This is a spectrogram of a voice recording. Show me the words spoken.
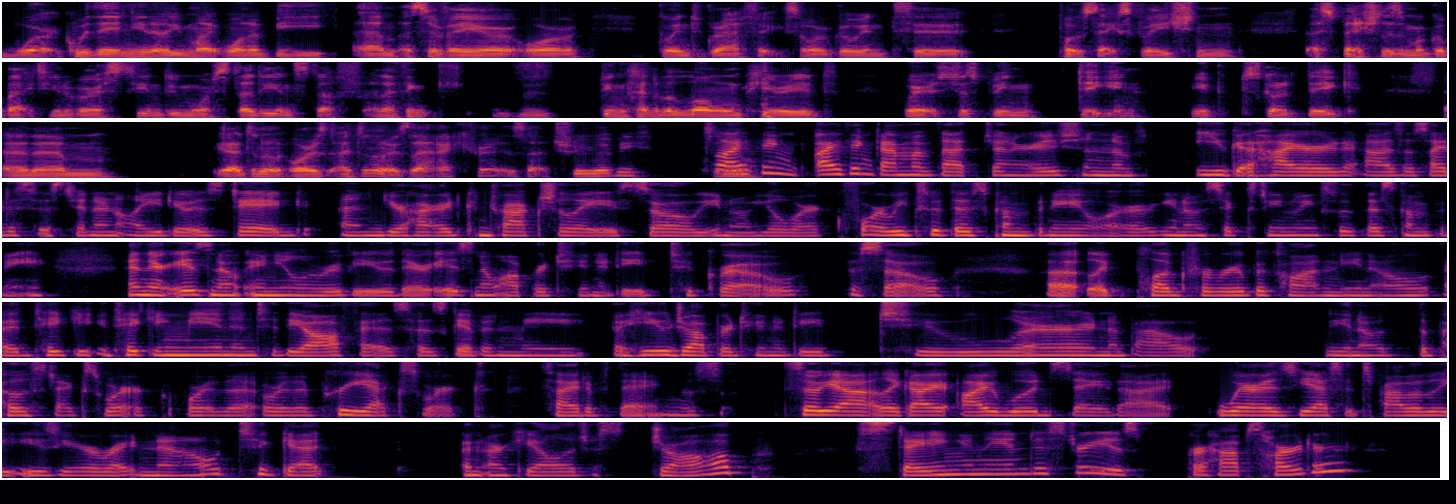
work within. You know, you might want to be um, a surveyor or go into graphics or go into post excavation a specialism or go back to university and do more study and stuff. And I think there's been kind of a long period where it's just been digging. You just got to dig. And um, yeah, I don't know. Or is, I don't know. Is that accurate? Is that true? Maybe. Well, I think I think I'm of that generation of you get hired as a site assistant and all you do is dig and you're hired contractually. So, you know, you'll work four weeks with this company or, you know, 16 weeks with this company. And there is no annual review. There is no opportunity to grow. So uh, like plug for Rubicon, you know, uh, taking taking me in into the office has given me a huge opportunity to learn about, you know, the post X work or the or the pre X work side of things. So yeah, like I I would say that whereas yes, it's probably easier right now to get an archaeologist job, staying in the industry is perhaps harder.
